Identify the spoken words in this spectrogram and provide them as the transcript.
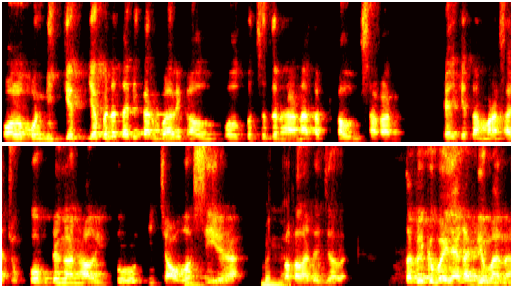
walaupun dikit ya benar tadi kan balik kalau walaupun sederhana tapi kalau misalkan kayak kita merasa cukup dengan hal itu insya Allah hmm. sih ya bener. bakal ada jalan tapi kebanyakan gimana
